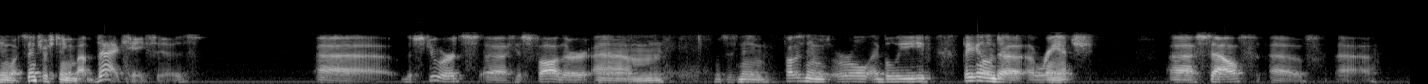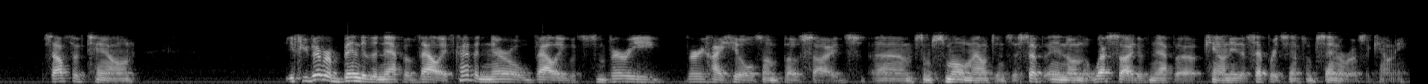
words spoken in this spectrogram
And what's interesting about that case is uh, the Stewarts, uh, his father, um, was his name? Father's name was Earl, I believe. They owned a, a ranch uh, south of uh, south of town if you've ever been to the Napa Valley, it's kind of a narrow valley with some very very high hills on both sides, um, some small mountains, except and on the west side of Napa County that separates them from Santa Rosa County.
